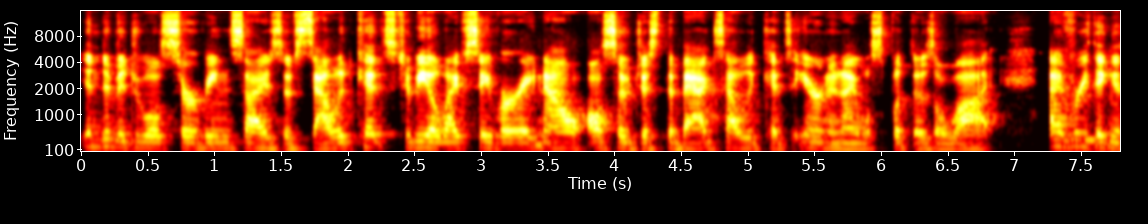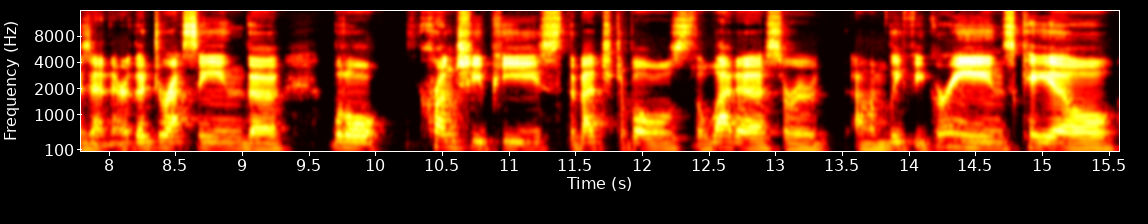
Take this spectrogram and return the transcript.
individual serving size of salad kits to be a lifesaver right now. Also, just the bag salad kits. Aaron and I will split those a lot. Everything is in there the dressing, the little crunchy piece, the vegetables, the lettuce or um, leafy greens, kale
